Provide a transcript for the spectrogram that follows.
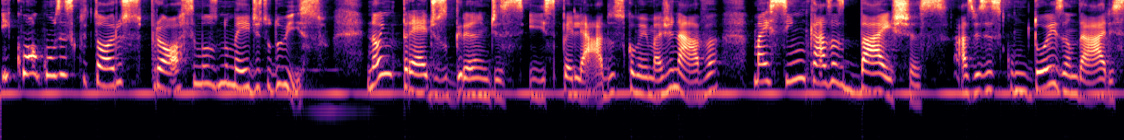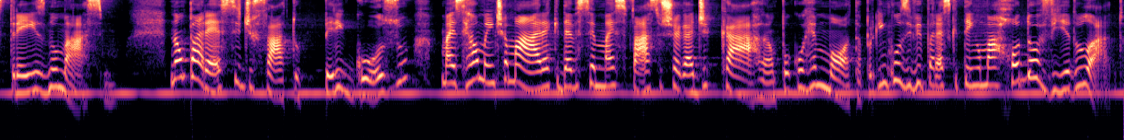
e com alguns escritórios próximos no meio de tudo isso. Não em prédios grandes e espelhados, como eu imaginava, mas sim em casas baixas, às vezes com dois andares, três no máximo. Não parece de fato perigoso, mas realmente é uma área que deve ser mais fácil chegar de carro, é um pouco remota, porque inclusive parece que tem uma rodovia do lado.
